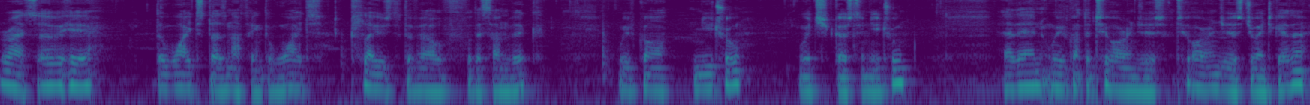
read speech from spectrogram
Right, so over here the white does nothing. The white closed the valve for the Sunvic. We've got neutral, which goes to neutral. And then we've got the two oranges, two oranges joined together.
